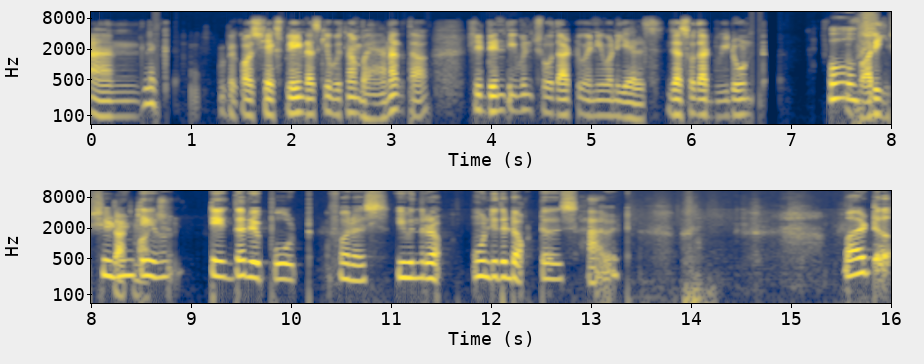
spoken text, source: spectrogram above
and like because she explain us कि वो इतना भयानक था she didn't even show that to anybody else just so that we don't worry that much the report for us. Even the only the doctors have it. But uh,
